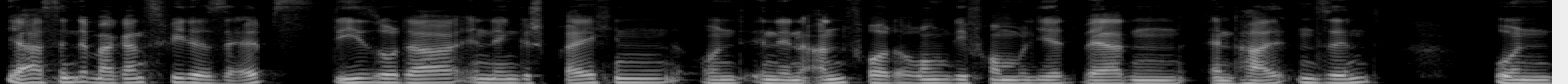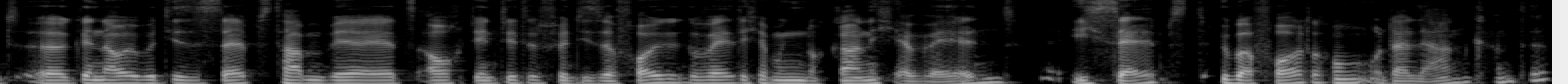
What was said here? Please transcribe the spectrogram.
Ja, es sind immer ganz viele Selbst, die so da in den Gesprächen und in den Anforderungen, die formuliert werden, enthalten sind. Und äh, genau über dieses Selbst haben wir jetzt auch den Titel für diese Folge gewählt. Ich habe ihn noch gar nicht erwähnt. Ich selbst Überforderung oder Lernkante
